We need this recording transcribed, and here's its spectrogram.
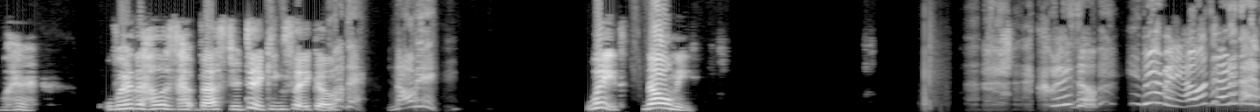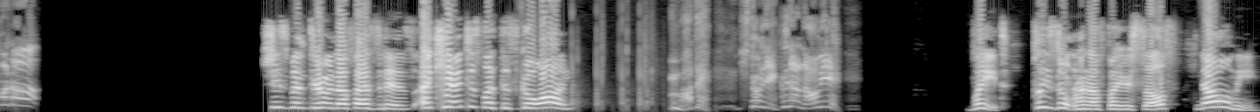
Where, where the hell is that bastard taking Seiko? 待てナオミ Wait, Naomi! これ以上ひどい目に遭わせられないもの She's been through enough as it is. I can't just let this go on. 待て一人で行くなナオミ Wait, please don't run off by yourself. Naomi!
